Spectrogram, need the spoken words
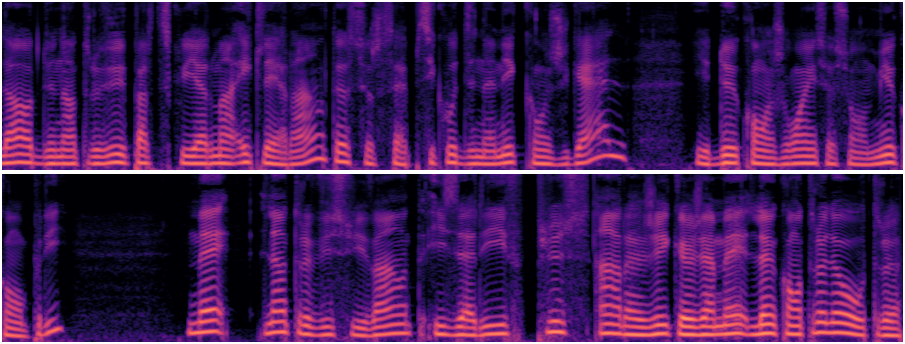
lors d'une entrevue particulièrement éclairante sur sa psychodynamique conjugale. Les deux conjoints se sont mieux compris, mais l'entrevue suivante, ils arrivent plus enragés que jamais l'un contre l'autre.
